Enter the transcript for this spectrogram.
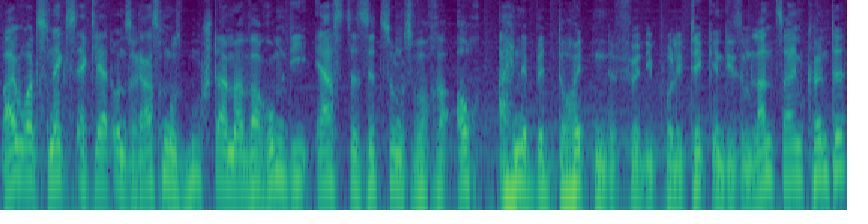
Bei What's Next erklärt uns Rasmus Buchsteimer, warum die erste Sitzungswoche auch eine bedeutende für die Politik in diesem Land sein könnte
